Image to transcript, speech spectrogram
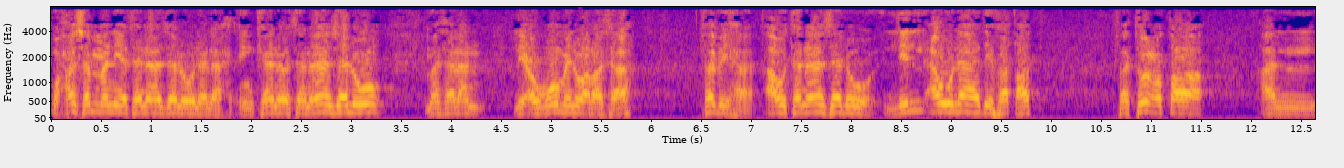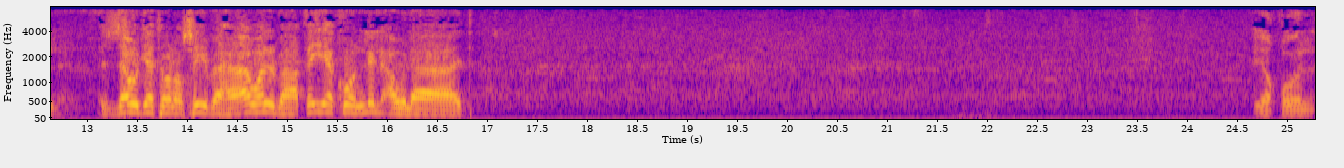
وحسب من يتنازلون له. إن كانوا تنازلوا مثلا لعموم الورثة فبها أو تنازلوا للأولاد فقط فتعطى الزوجة نصيبها والباقي يكون للأولاد. يقول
